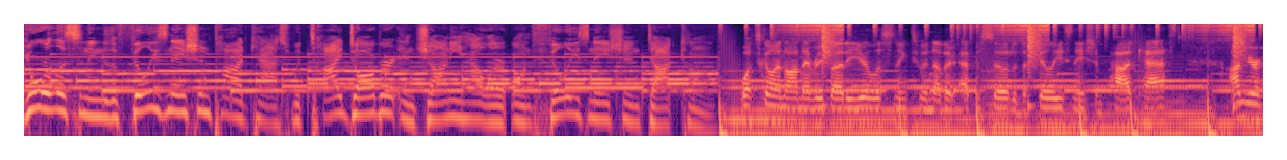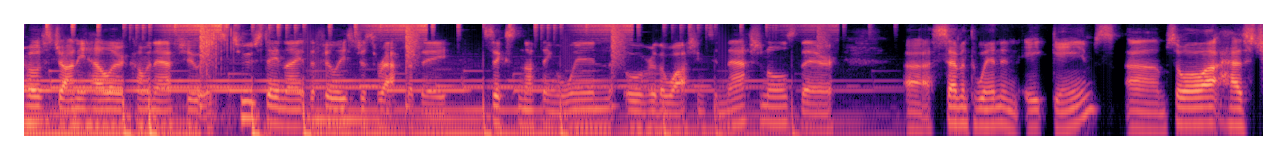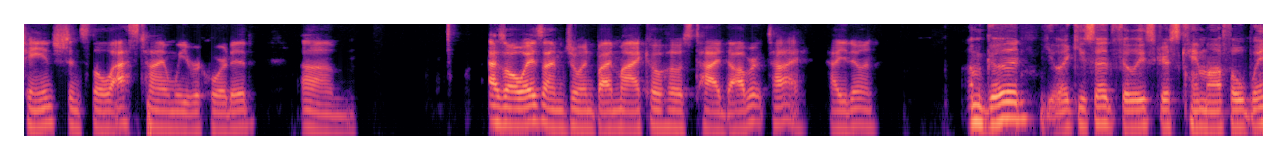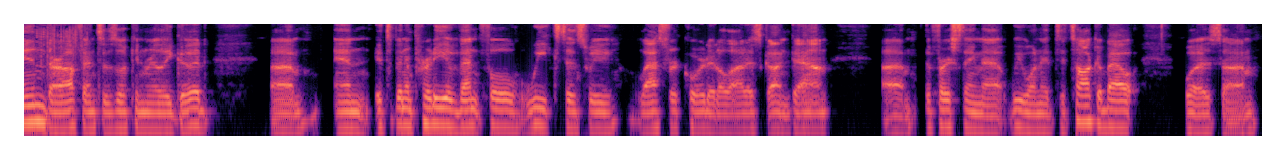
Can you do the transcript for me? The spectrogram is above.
You're listening to the Phillies Nation podcast with Ty Daubert and Johnny Heller on PhilliesNation.com. What's going on, everybody? You're listening to another episode of the Phillies Nation podcast. I'm your host, Johnny Heller, coming at you. It's Tuesday night. The Phillies just wrapped up a 6 0 win over the Washington Nationals, their uh, seventh win in eight games. Um, so a lot has changed since the last time we recorded. Um, as always, I'm joined by my co-host Ty Daubert. Ty, how you doing? I'm good. Like you said, Phillies just came off a win. Their offense is looking really good. Um, and it's been a pretty eventful week since we last recorded. A lot has gone down. Um, the first thing that we wanted to talk about was um,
